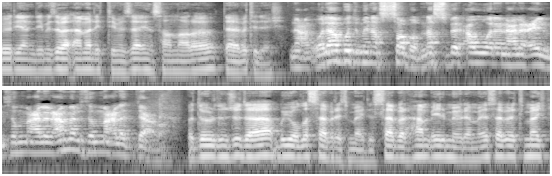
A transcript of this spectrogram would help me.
öyrəndiyimizə və əməl etdiyimizə insanları dəvət edək. Naam, və labud min as-sabr, nasbir awwalan ala ilm, thumma ala al-amal, thumma ala ad-da'wa. Və dördüncü də bu yolda səbr etməkdir. Səbr həm elm öyrənməyə səbr etmək,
